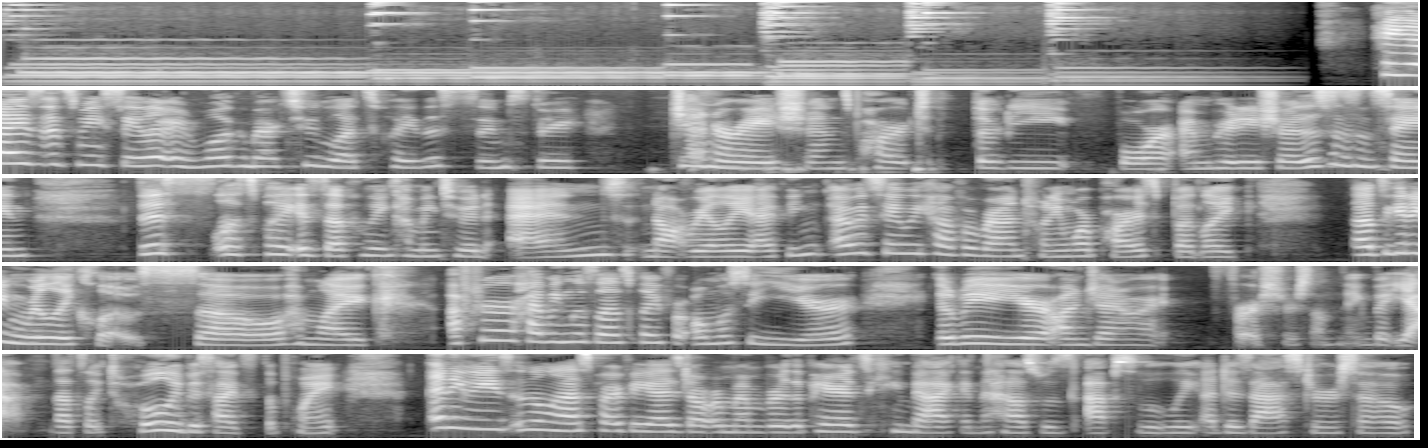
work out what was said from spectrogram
Hey guys, it's me Sailor and welcome back to Let's Play The Sims 3 Generations Part 34. I'm pretty sure this is insane. This Let's Play is definitely coming to an end. Not really. I think I would say we have around 20 more parts, but like that's getting really close. So I'm like, after having this Let's Play for almost a year, it'll be a year on January 1st or something. But yeah, that's like totally besides the point. Anyways, in the last part, if you guys don't remember, the parents came back and the house was absolutely a disaster. So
